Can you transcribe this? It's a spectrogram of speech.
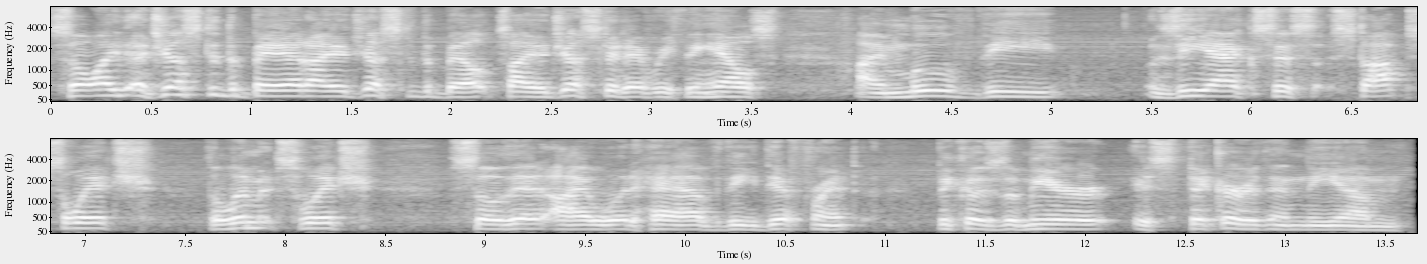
So I adjusted the bed I adjusted the belts I adjusted everything else. I moved the z-axis stop switch the limit switch so that I would have the different because the mirror is thicker than the, um,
